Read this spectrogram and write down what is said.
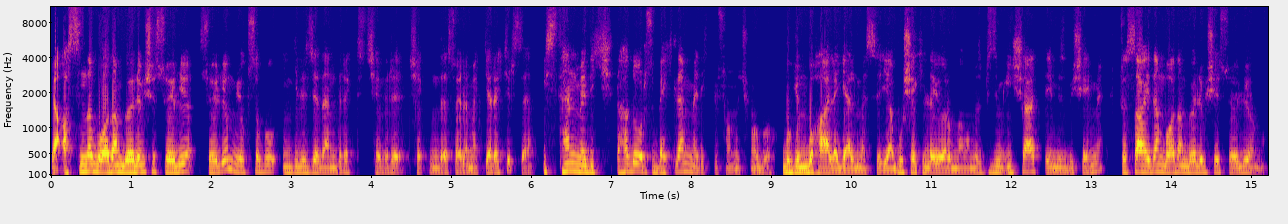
Ya aslında bu adam böyle bir şey söylüyor söylüyor mu? Yoksa bu İngilizceden direkt çeviri şeklinde söylemek gerekirse istenmedik daha doğrusu beklenmedik bir sonuç mu bu? Bugün bu hale gelmesi ya bu şekilde yorumlamamız bizim bizim inşa ettiğimiz bir şey mi? Yoksa sahiden bu adam böyle bir şey söylüyor mu?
